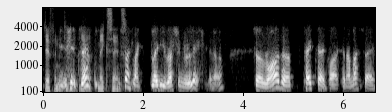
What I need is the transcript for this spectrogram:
Definitely. Exactly. Yeah, makes sense. It's not like bloody Russian roulette, you know. So rather take the advice, and I must say,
